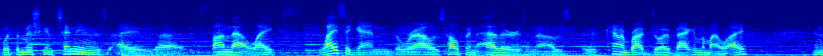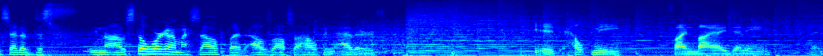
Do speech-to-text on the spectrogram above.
With the mission continues, I uh, found that life, life again, to where I was helping others, and I was it kind of brought joy back into my life. Instead of just, you know, I was still working on myself, but I was also helping others. It helped me find my identity and,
